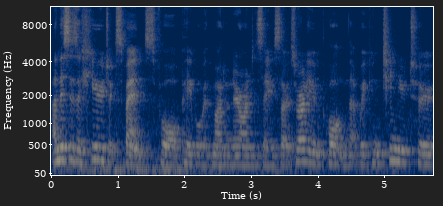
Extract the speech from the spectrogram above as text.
And this is a huge expense for people with motor neuron disease, so it's really important that we continue to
